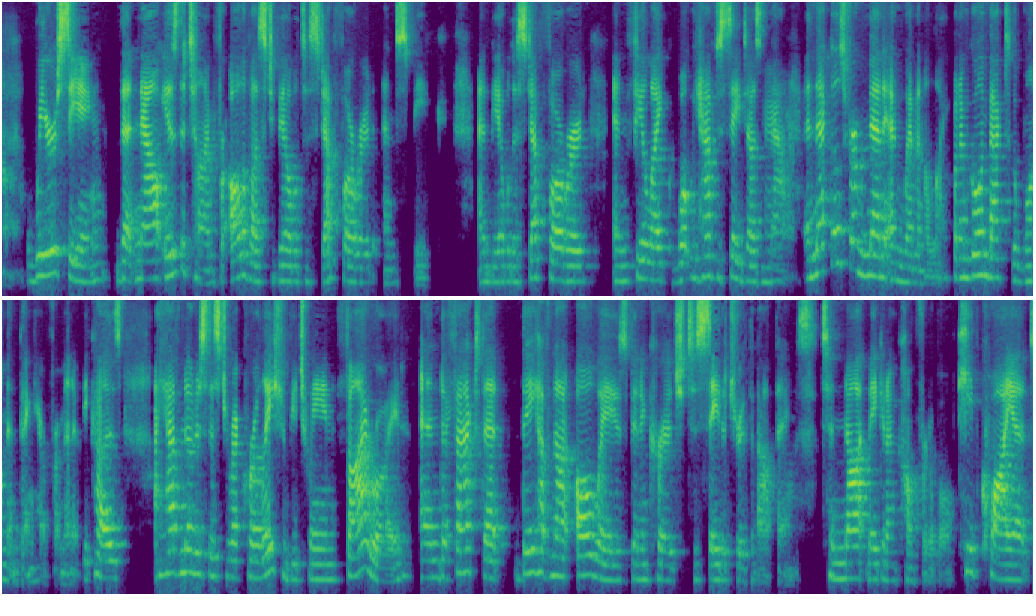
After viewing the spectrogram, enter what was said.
time. We're seeing that now is the time for all of us to be able to step forward and speak and be able to step forward and feel like what we have to say does matter. And that goes for men and women alike. But I'm going back to the woman thing here for a minute because I have noticed this direct correlation between thyroid and the fact that they have not always been encouraged to say the truth about things, to not make it uncomfortable, keep quiet,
